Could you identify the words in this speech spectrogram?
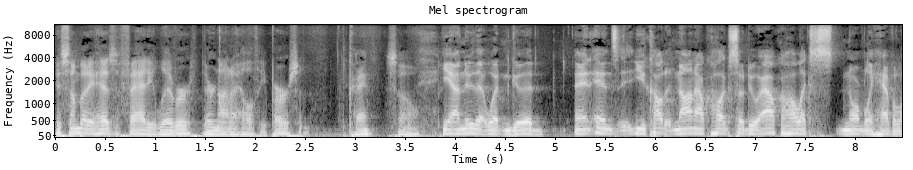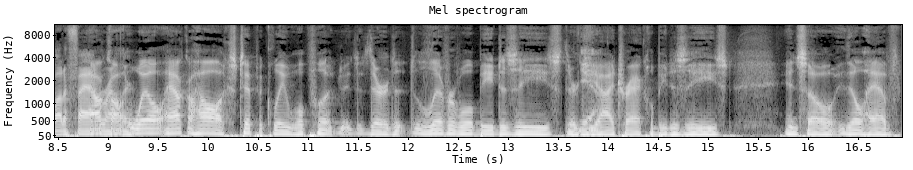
if somebody has a fatty liver, they're not a healthy person. Okay. So Yeah, I knew that wasn't good. And and you called it non-alcoholic. So do alcoholics normally have a lot of fat Alcohol, around well, alcoholics typically will put their liver will be diseased, their Yeah. GI tract will be diseased, and so they'll have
